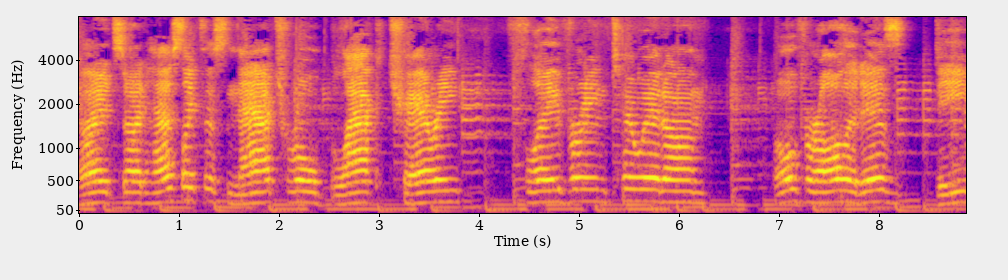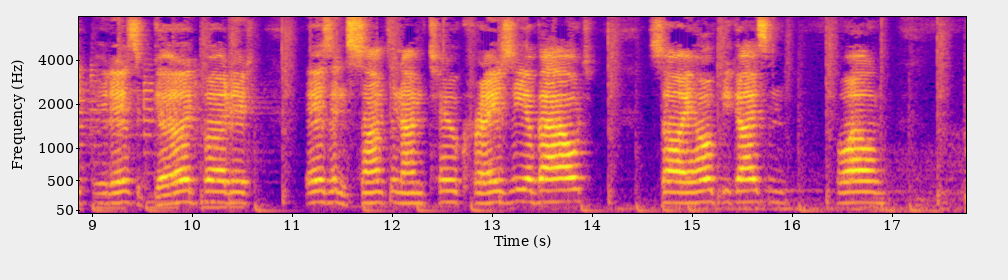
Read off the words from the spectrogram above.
Alright, so it has like this natural black cherry flavoring to it. Um, overall it is deep, it is good, but it isn't something I'm too crazy about. So I hope you guys, well,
